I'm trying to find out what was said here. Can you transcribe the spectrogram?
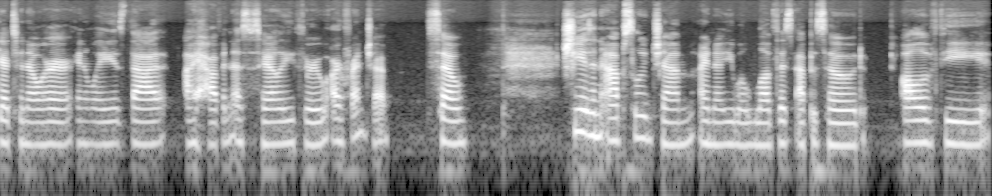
get to know her in ways that I haven't necessarily through our friendship. So she is an absolute gem. I know you will love this episode. All of the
